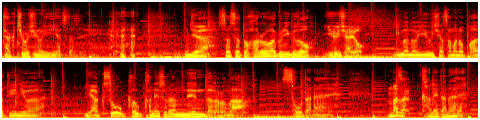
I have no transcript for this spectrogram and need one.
たく調子のいいやつだぜじゃあさっさとハローワークに行くぞ勇者よ今の勇者様のパーティーには薬草を買う金すらねえんだからなそうだなまずは金だな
